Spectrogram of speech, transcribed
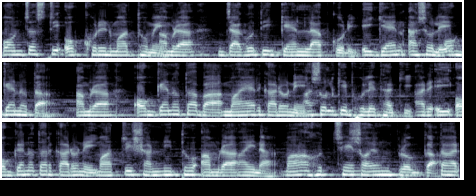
পঞ্চাশটি অক্ষরের মাধ্যমে আমরা জাগতিক জ্ঞান লাভ করি। এই জ্ঞান আসলে অজ্ঞানতা। আমরা অজ্ঞানতা বা মায়ার কারণে আসলকে ভুলে থাকি। আর এই অজ্ঞানতার কারণেই মাতৃ সান্নিধ্য আমরা পাই না। মা হচ্ছে স্বয়ং প্রজ্ঞা। তার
